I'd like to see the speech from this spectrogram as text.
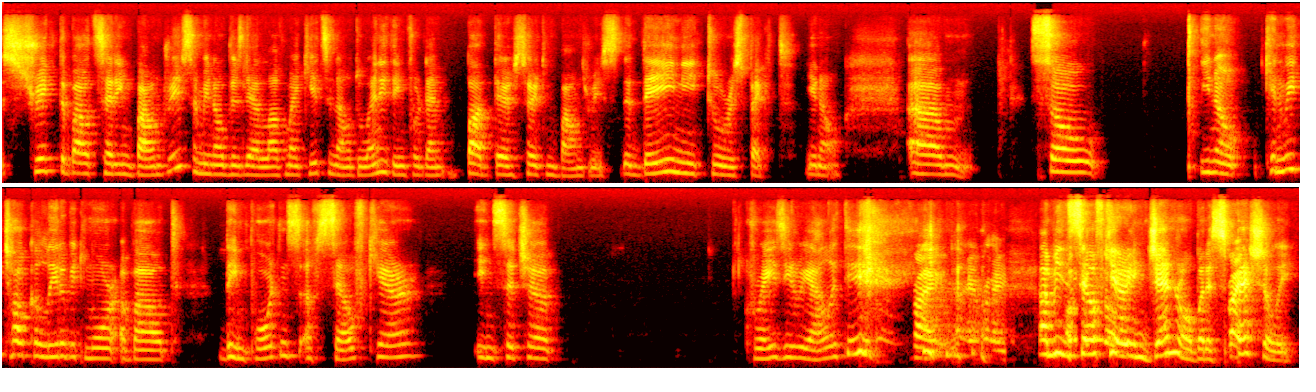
strict about setting boundaries. I mean, obviously I love my kids and I'll do anything for them, but there are certain boundaries that they need to respect, you know. Um, so you know, can we talk a little bit more about the importance of self care in such a crazy reality? Right, right, right. I mean, okay, self care so, in general, but especially.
